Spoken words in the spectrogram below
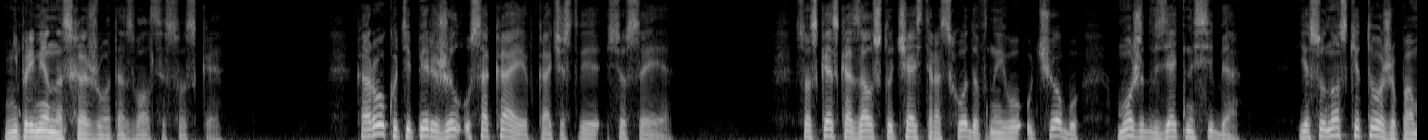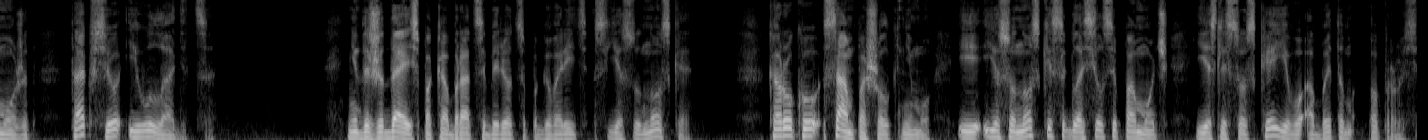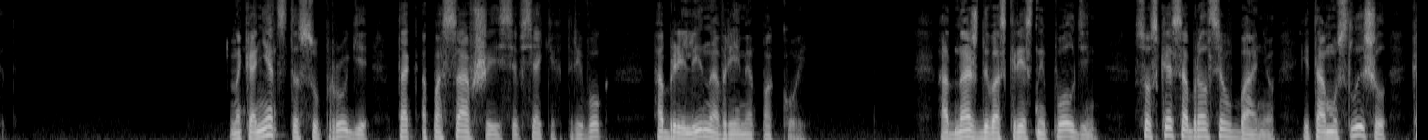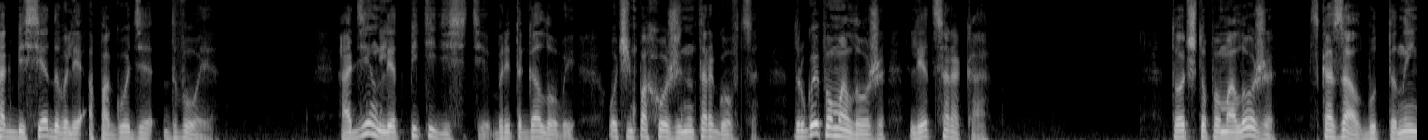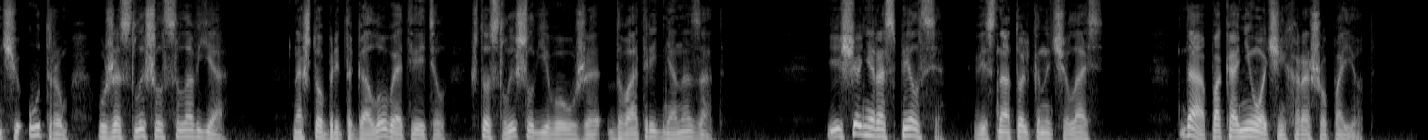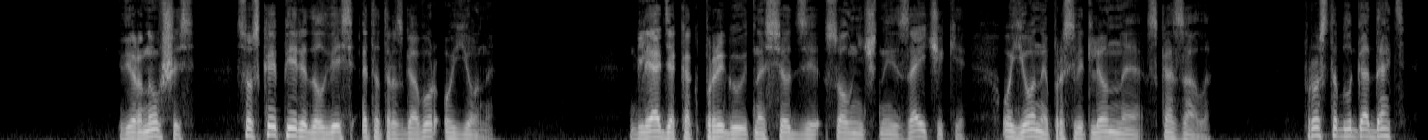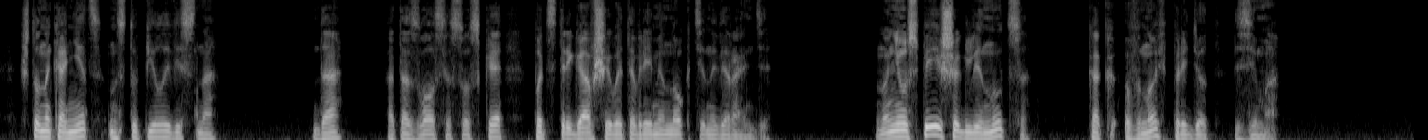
«Непременно схожу», — отозвался Соске. Короку теперь жил у Сакаи в качестве сёсея. Соске сказал, что часть расходов на его учебу может взять на себя. Ясуноске тоже поможет, так все и уладится. Не дожидаясь, пока брат соберется поговорить с Ясуноске, Кароку сам пошел к нему, и Ясуноски согласился помочь, если Соске его об этом попросит. Наконец-то супруги, так опасавшиеся всяких тревог, обрели на время покой. Однажды воскресный полдень Соске собрался в баню, и там услышал, как беседовали о погоде двое. Один лет пятидесяти, бритоголовый, очень похожий на торговца — другой помоложе, лет сорока. Тот, что помоложе, сказал, будто нынче утром уже слышал соловья, на что Бритоголовый ответил, что слышал его уже два-три дня назад. Еще не распелся, весна только началась. Да, пока не очень хорошо поет. Вернувшись, Соске передал весь этот разговор о Йоне. Глядя, как прыгают на сёдзе солнечные зайчики, Ойоне, просветленная, сказала, «Просто благодать, что, наконец, наступила весна». «Да», — отозвался Соске, подстригавший в это время ногти на веранде. «Но не успеешь оглянуться, как вновь придет зима».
